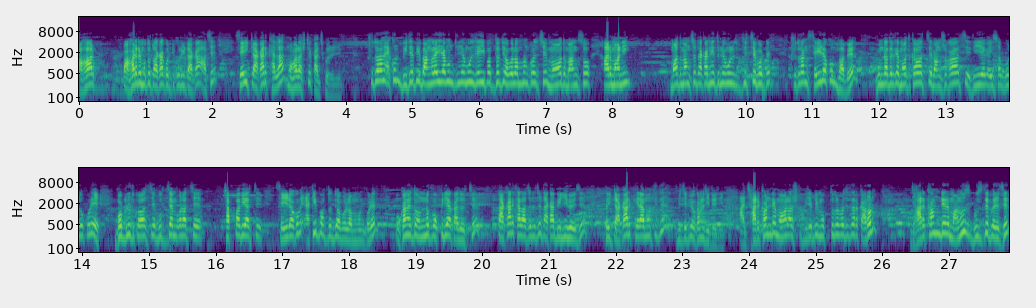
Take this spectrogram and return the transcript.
পাহাড় পাহাড়ের মতো টাকা, কোটি কোটি টাকা আছে, সেই টাকার খেলা মহারাষ্ট্রে কাজ করেছে সুতরাং এখন বিজেপি বাংলায় যেমন তৃণমূল যেই পদ্ধতি অবলম্বন করেছে, মদ, মাংস আর মানি, মদ, মাংস টাকা নিয়ে তৃণমূল জিতছে ভোটে, সুতরাং সেই রকমভাবে গুন্ডাদেরকে মদ খাওয়াচ্ছে, মাংস খাওয়াচ্ছে, দিয়ে এই সবগুলো করে ভোট লুট করাচ্ছে বুথ জ্যাম করাচ্ছে, ছাপ্পা দিয়াচ্ছে সেই রকম একই পদ্ধতি অবলম্বন করে ওখানে তো অন্য প্রক্রিয়া কাজ হচ্ছে, টাকার খেলা চলেছে, টাকা বিলি হয়েছে ওই টাকার কেরামতিতে বিজেপি ওখানে জিতেছে আর ঝাড়খণ্ডে মহারাষ্ট্র, বিজেপি মুক্ত করে জেতার কারণ, ঝাড়খণ্ডের মানুষ বুঝতে পেরেছেন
